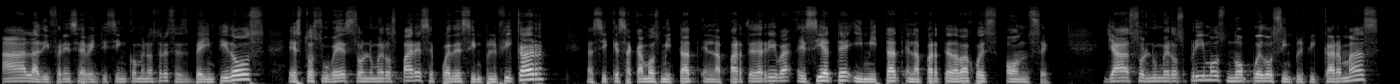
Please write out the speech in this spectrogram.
a la diferencia de 25 menos 3 es 22. Esto a su vez son números pares, se puede simplificar. Así que sacamos mitad en la parte de arriba es 7 y mitad en la parte de abajo es 11. Ya son números primos, no puedo simplificar más.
